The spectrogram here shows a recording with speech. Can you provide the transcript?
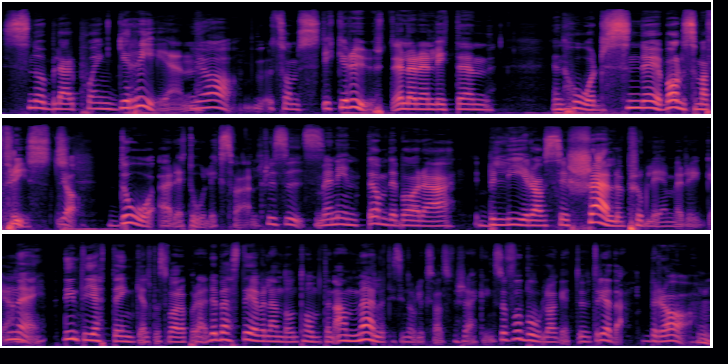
snubblar på en gren Ja, som sticker ut, eller en liten en hård snöboll som har fryst. ja, Då är det ett olycksfall. precis. Men inte om det bara blir av sig själv problem med ryggen. Nej, det är inte jätteenkelt att svara på det här. Det bästa är väl ändå om tomten anmäler till sin olycksfallsförsäkring, så får bolaget utreda. Bra. Mm.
